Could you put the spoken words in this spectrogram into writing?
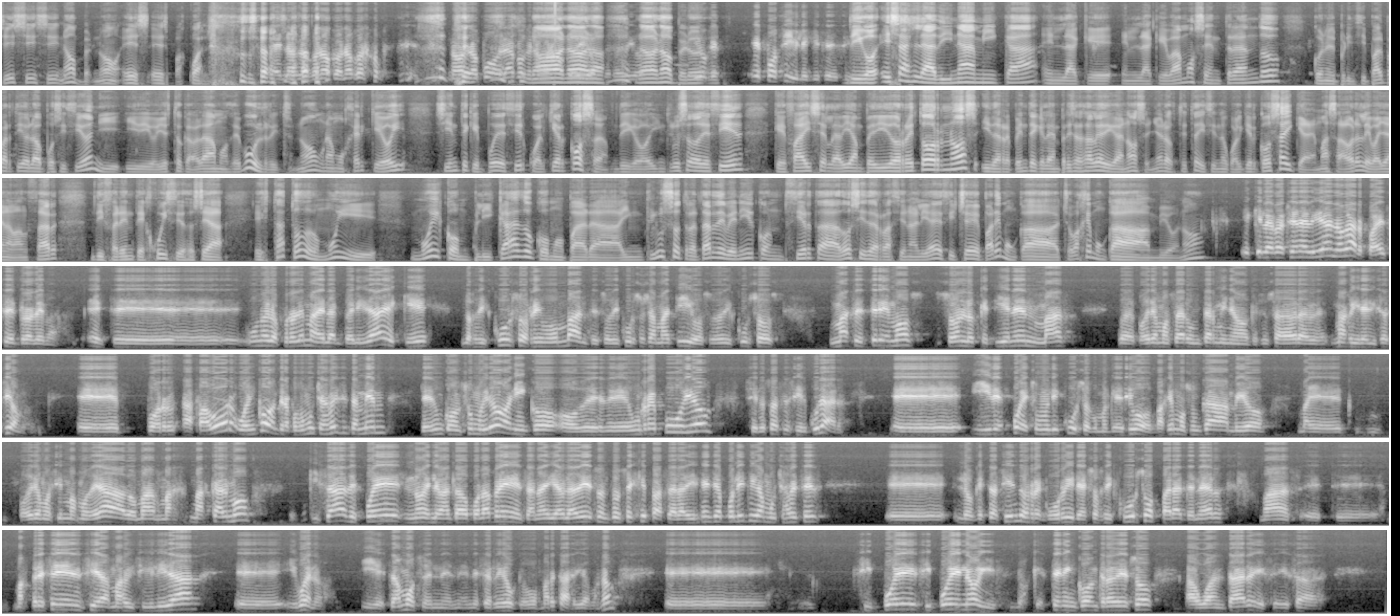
Sí, sí, sí, no, no, es, es Pascual. Eh, no, no conozco, no conozco, no, no puedo hablar porque no, no, no, no, no, no, pero es posible, quise decir. Digo, esa es la dinámica en la que, en la que vamos entrando con el principal partido de la oposición y, digo, y esto que hablábamos de Bullrich, ¿no? Una mujer que hoy siente que puede decir cualquier cosa, digo, incluso decir que Pfizer le habían pedido retornos y de repente que la empresa salga y diga, no, señora, usted está diciendo cualquier cosa y que además ahora le vayan a avanzar diferentes juicios. O sea, está todo muy muy complicado como para incluso tratar de venir con cierta dosis de racionalidad y decir, che, paremos un cacho, bajemos un cambio, ¿no? Es que la racionalidad no garpa, ese es el problema. Este, uno de los problemas de la actualidad es que los discursos rimbombantes o discursos llamativos o discursos más extremos son los que tienen más, podríamos usar un término que se usa ahora, más viralización. Eh, por a favor o en contra, porque muchas veces también desde un consumo irónico o desde un repudio, se los hace circular. Eh, y después un discurso como el que decís vos, bajemos un cambio, eh, podríamos decir más moderado, más, más, más calmo, quizás después no es levantado por la prensa, nadie habla de eso, entonces ¿qué pasa? La dirigencia política muchas veces eh, lo que está haciendo es recurrir a esos discursos para tener más, este, más presencia, más visibilidad, y bueno, y estamos en, ese riesgo que vos marcás, digamos, ¿no? Eh, si puede, si pueden hoy los que estén en contra de eso aguantar esa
